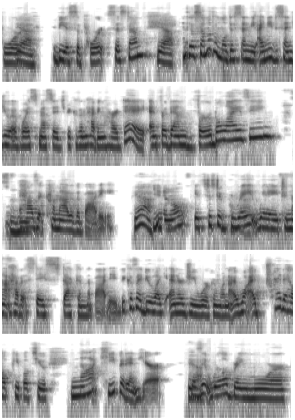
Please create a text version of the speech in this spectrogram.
for yeah. to be a support system. Yeah. And so some of them will just send me, I need to send you a voice message because I'm having a hard day. And for them verbalizing mm-hmm. has it come out of the body. Yeah. You know, it's just a great way to not have it stay stuck in the body because I do like energy work and when I I try to help people to not keep it in here because yeah. it will bring more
